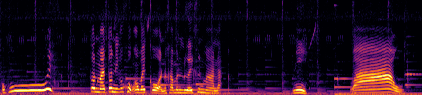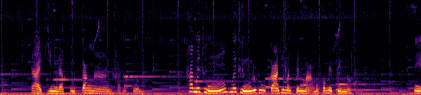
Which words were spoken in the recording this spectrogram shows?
โอ้โหต้นไม้ต้นนี้ก็คงเอาไว้ก่อนนะคะ มันเลื้อยขึ้นมาละนี่ ว้าว ได้กินแล้วปลูกตั้งนานค่ะทุกคน ถ้าไม่ถึงไม่ถึงฤดูกาลที่มันเป็นหมากมันก็ไม่เป็นเนาะนี่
